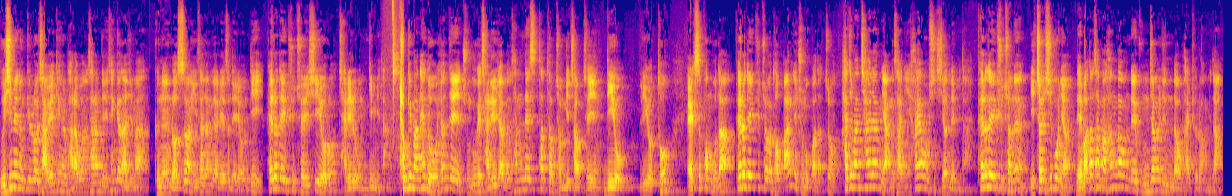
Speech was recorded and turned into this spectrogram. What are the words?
의심의 눈길로 자위에팅을 바라보는 사람들이 생겨나지만 그는 러스왕 이사장 자리에서 내려온 뒤 패러데이 퓨처의 CEO로 자리를 옮깁니다. 초기만 해도 현재 중국에 자리를 잡은 3대 스타트업 전기차 업체인 니오, 리오토, 엑스펑보다 패러데이 퓨처가 더 빠르게 주목받았죠. 하지만 차량 양산이 하염없이 지연됩니다. 패러데이 퓨처는 2015년 네바다 사막 한가운데에 공장을 짓는다고 발표를 합니다.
